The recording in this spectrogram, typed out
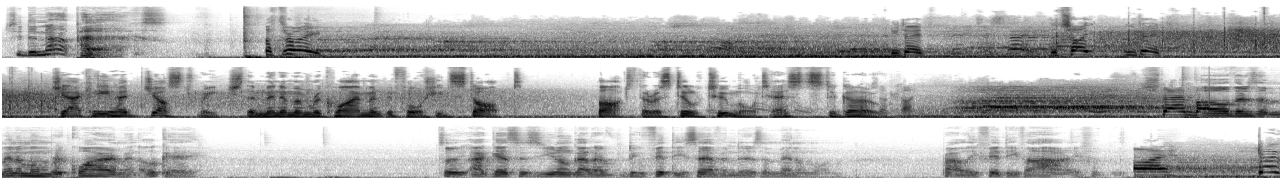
She did not pass. Number three. You did. The tape, you did. Jackie had just reached the minimum requirement before she'd stopped. But there are still two more tests to go. Stand by. Oh, there's a minimum requirement. Okay. So I guess it's you don't gotta do 57. There's a minimum. Probably 55. Bye. Go!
